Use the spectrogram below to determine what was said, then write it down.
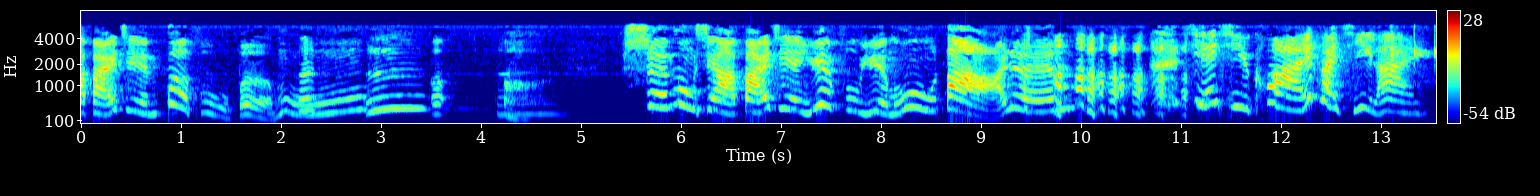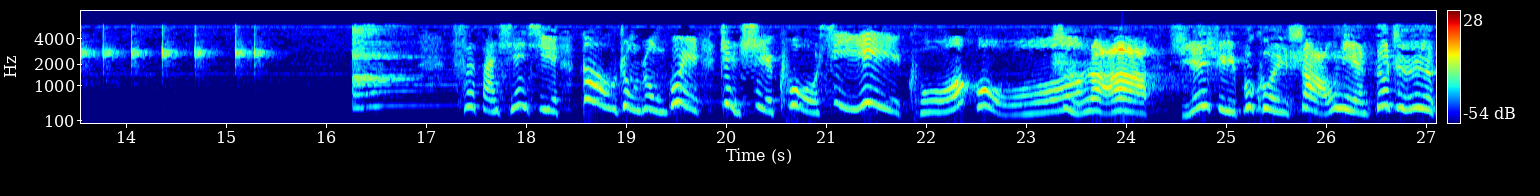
下拜见伯父伯母。嗯，哦，沈梦下拜见岳父岳母大人。贤婿快快起来。此番贤婿高中荣归，真是可喜可贺。是啊，贤婿不愧少年得志，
